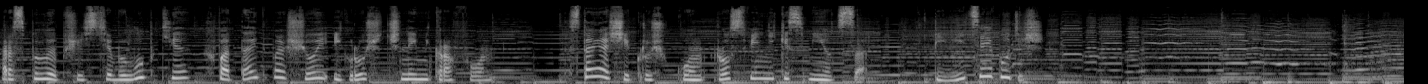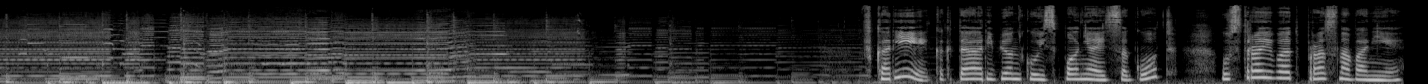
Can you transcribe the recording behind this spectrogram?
расплывшись в улыбке, хватает большой игрушечный микрофон. Стоящий кружком родственники смеются. «Певицей будешь?» В Корее, когда ребенку исполняется год, устраивают празднование,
